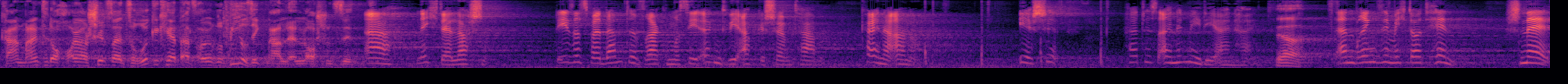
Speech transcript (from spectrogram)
Kahn meinte doch, euer Schiff sei zurückgekehrt, als eure Biosignale erloschen sind. Ah, nicht erloschen. Dieses verdammte Wrack muss sie irgendwie abgeschirmt haben. Keine Ahnung. Ihr Schiff. Hat es eine Medi-Einheit? Ja, Dann bringen Sie mich dorthin. Schnell.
